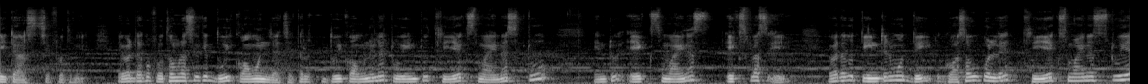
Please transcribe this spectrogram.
এইটা আসছে প্রথমে। এবার দেখো, প্রথম রাশি থেকে দুই কমন যাচ্ছে। তাহলে দুই কমন নিলে two into three x minus two into x minus x plus a এবার দেখো, তিনটের মধ্যেই গসাগু করলে three x minus two a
